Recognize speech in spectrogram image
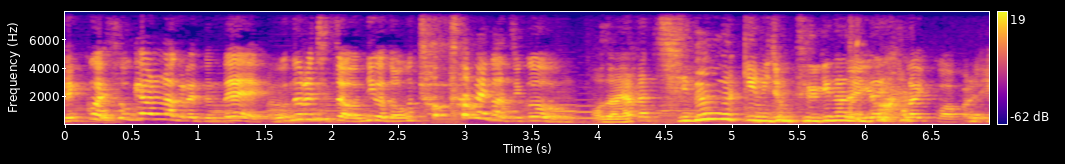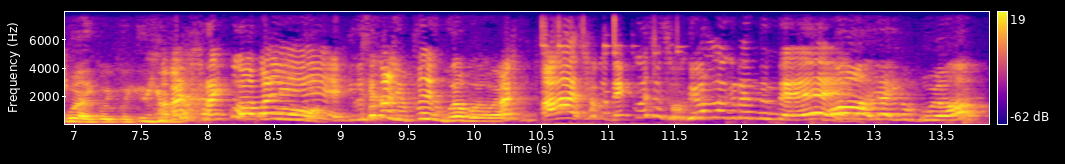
내 거에 소개하려고 그랬는데 오늘은 진짜 언니가 너무 처참해가지고 어, 나 약간 지는 느낌이 좀 들긴 나 하는데. 이거 갈아입고 와 빨리. 뭐야 이거 이거 이거. 아 빨리 갈아입고 와 어, 빨리. 이거 색깔 예쁘네. 뭐야 뭐야 뭐야. 아 자꾸 내 거에서 소개하려고 그랬는데. 와, 야 이거 뭐야?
